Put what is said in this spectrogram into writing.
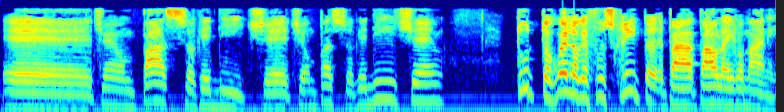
eh, c'è un passo che dice, c'è un passo che dice, tutto quello che fu scritto, Paolo ai Romani,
